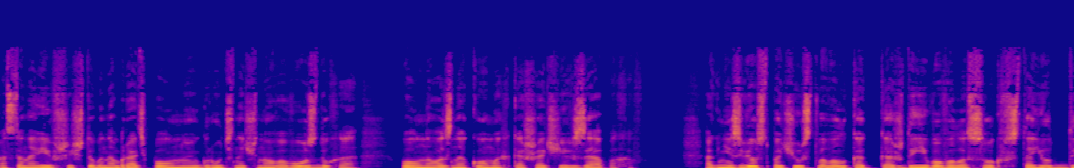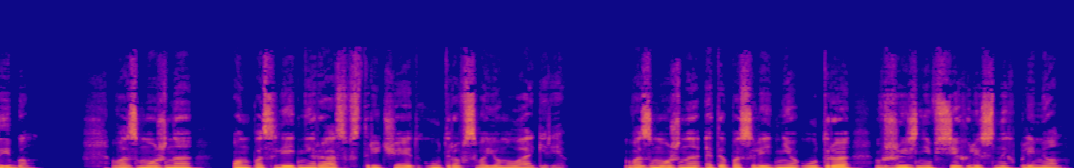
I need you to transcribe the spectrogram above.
Остановившись, чтобы набрать полную грудь ночного воздуха, полного знакомых кошачьих запахов, огнезвезд почувствовал, как каждый его волосок встает дыбом. Возможно, он последний раз встречает утро в своем лагере. Возможно, это последнее утро в жизни всех лесных племен.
